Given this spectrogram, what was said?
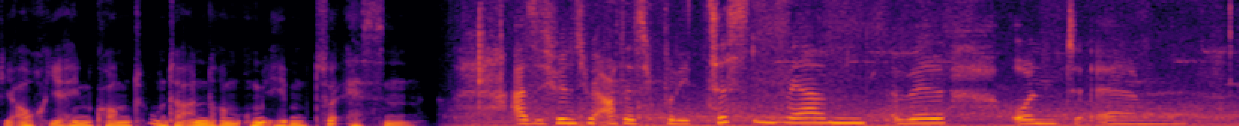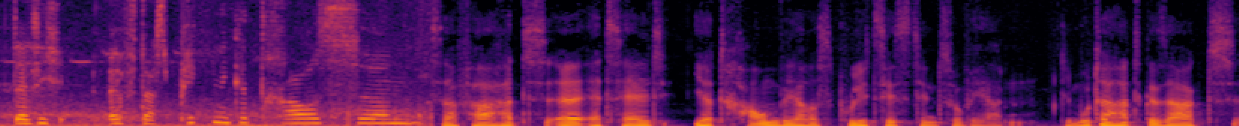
die auch hier hinkommt, unter anderem um eben zu essen. Also ich wünsche mir auch, dass ich Polizistin werden will und ähm, dass ich öfters picknicke draußen. Safa hat äh, erzählt, ihr Traum wäre es, Polizistin zu werden. Die Mutter hat gesagt,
